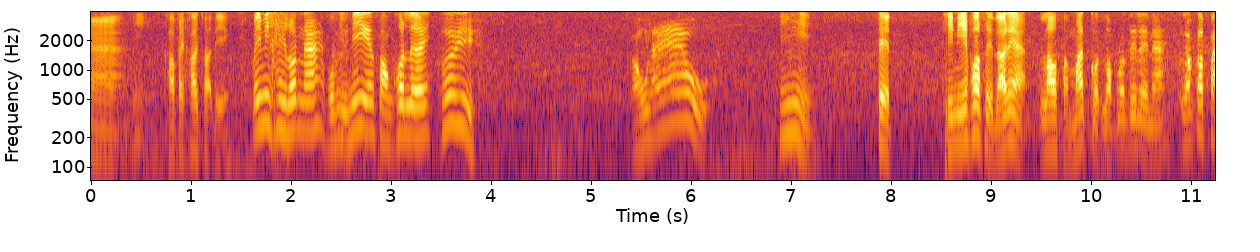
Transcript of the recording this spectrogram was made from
อ่า นี่เขาไปเข้าจอดเอง ไม่มีใครรถนะ ผมอยู่นี่กันสองคนเลย เฮ้ย เอาแล้ว นี่ เสร็จ ทีนี้พอเสร็จแล้วเนี่ย เราสามารถกดล็อกรถได้เลยนะ แล้วก็ไป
